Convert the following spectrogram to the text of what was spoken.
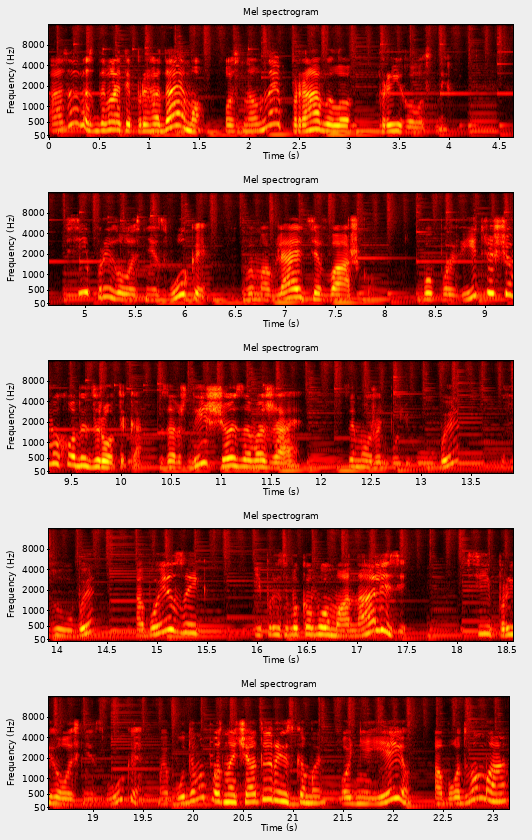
А зараз давайте пригадаємо основне правило приголосних. Всі приголосні звуки вимовляються важко, бо повітря, що виходить з ротика, завжди щось заважає. Це можуть бути губи, зуби або язик. І при звуковому аналізі всі приголосні звуки ми будемо позначати рисками однією або двома.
